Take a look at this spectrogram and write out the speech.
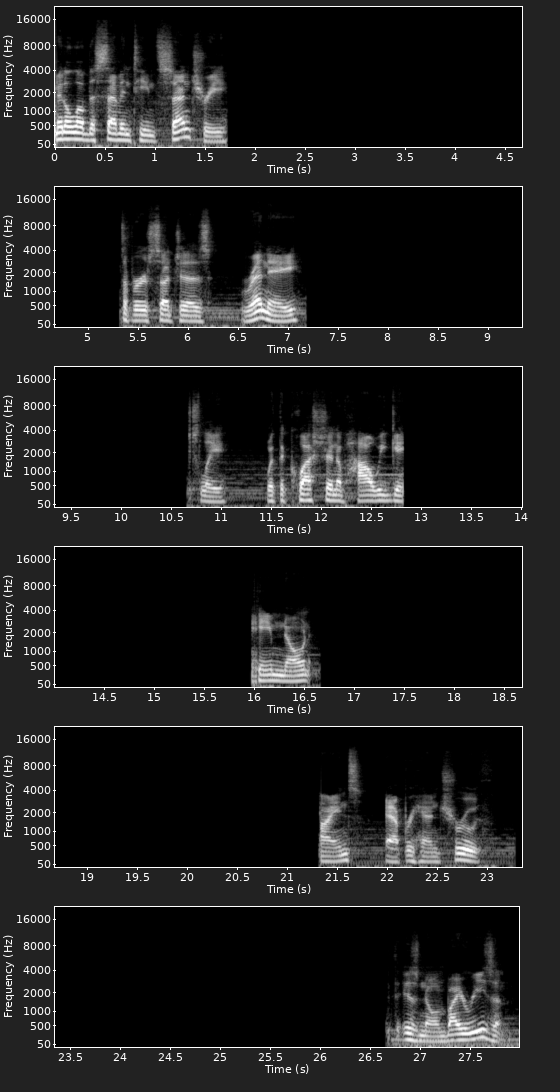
middle of the 17th century, philosophers such as Rene with the question of how we gain became known minds apprehend truth is known by reason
